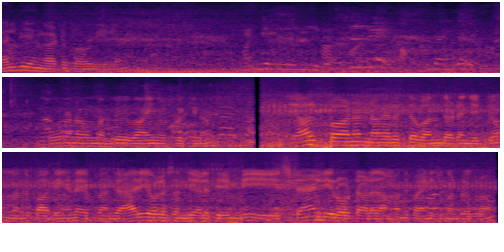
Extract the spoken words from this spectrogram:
கல்வியங்காட்டு பகுதியில் பூரணம் வந்து வாங்கி விட்டுருக்கணும் யாழ்ப்பாணம் நகரத்தை வந்து அடைஞ்சிட்டோம் வந்து பார்த்தீங்கன்னா இப்போ அந்த ஆரியோல சந்தியால் திரும்பி ஸ்டான்லி ரோட்டால் தான் வந்து பயணித்து கொண்டிருக்கிறோம்.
